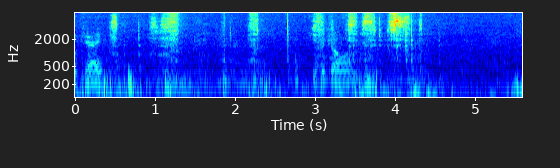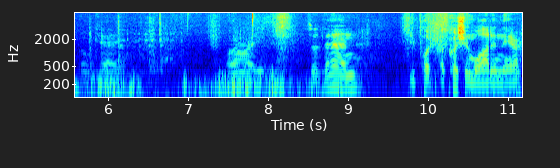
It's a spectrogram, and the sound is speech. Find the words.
Okay. Keep it going. Okay. All right. So then you put a cushion wad in there.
